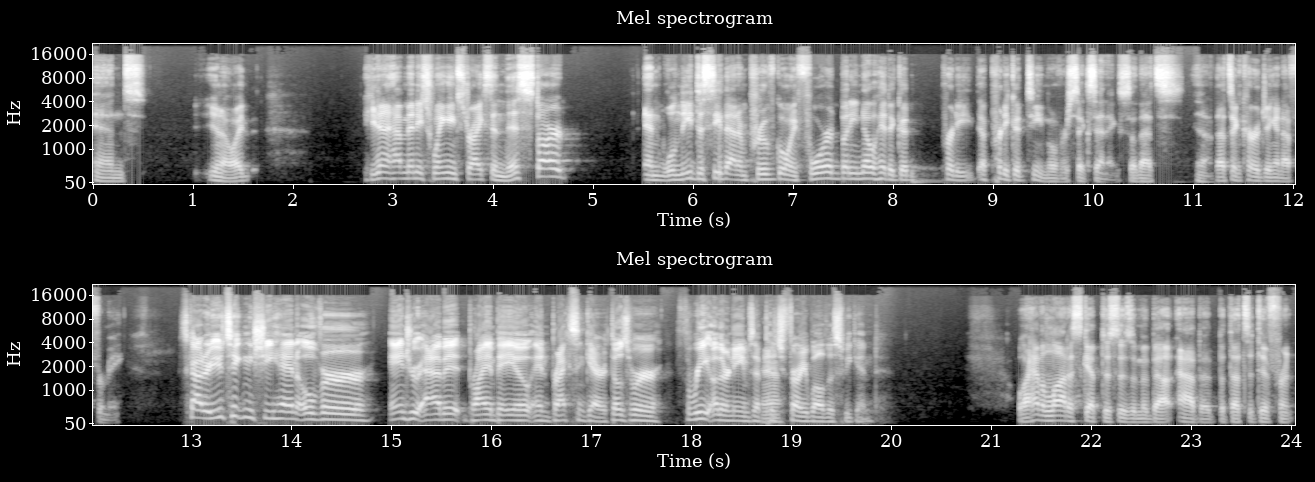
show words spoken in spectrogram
And, you know, I, he didn't have many swinging strikes in this start, and we'll need to see that improve going forward. But he no hit a good, pretty, a pretty good team over six innings. So that's, you know, that's encouraging enough for me. Scott, are you taking Sheehan over Andrew Abbott, Brayan Bello, and Braxton Garrett? Those were three other names that yeah. pitched very well this weekend. Well, I have a lot of skepticism about Abbott, but that's a different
